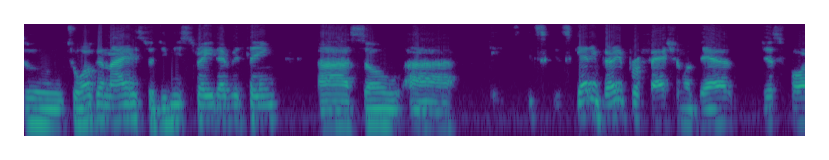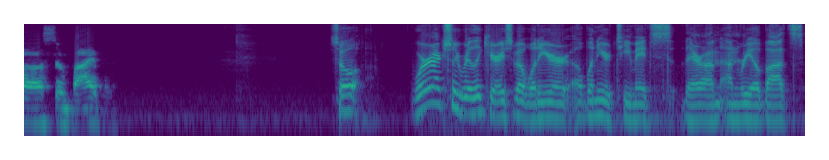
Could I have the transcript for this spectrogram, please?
to to organize, to administrate everything. Uh, so it's, it's getting very professional there just for survival. So we're actually really curious about one of your uh, one of your teammates there on on RioBots,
